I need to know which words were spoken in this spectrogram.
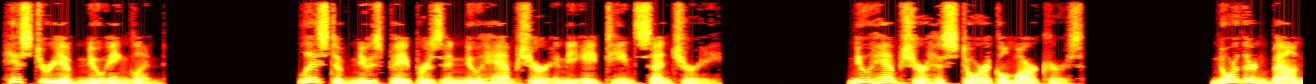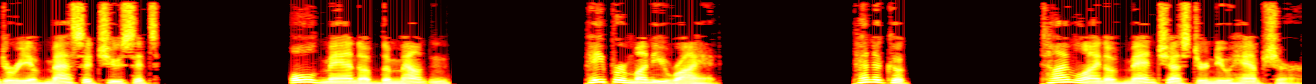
History of New England. List of newspapers in New Hampshire in the 18th century. New Hampshire historical markers. Northern boundary of Massachusetts. Old Man of the Mountain. Paper Money Riot. Pennacook Timeline of Manchester, New Hampshire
